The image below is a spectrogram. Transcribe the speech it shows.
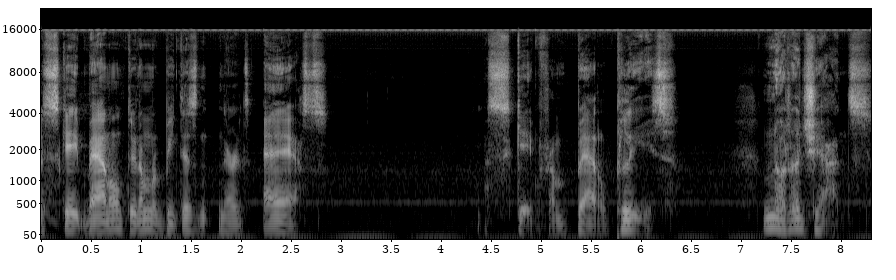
Escape battle? Dude, I'm gonna beat this nerd's ass. Escape from battle, please. Not a chance.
